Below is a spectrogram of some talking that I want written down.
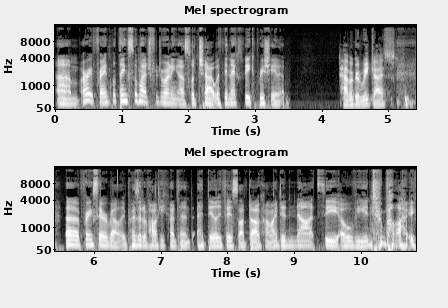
Um, all right, Frank. Well, thanks so much for joining us. We'll chat with you next week. Appreciate it. Have a good week, guys. Uh, Frank Seravalli, president of hockey content at dailyfaceoff.com. I did not see OV in Dubai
